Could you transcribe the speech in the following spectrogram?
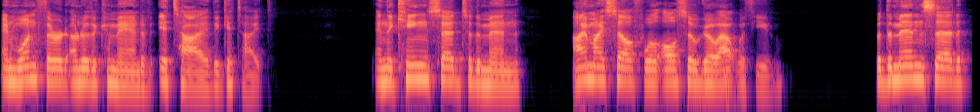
and one third under the command of Ittai the Gittite. And the king said to the men, I myself will also go out with you. But the men said,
